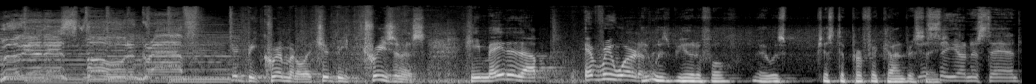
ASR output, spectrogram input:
Look at this photograph. It should be criminal. It should be treasonous. He made it up, every word of it. It was beautiful. It was just a perfect conversation. Just so you understand,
